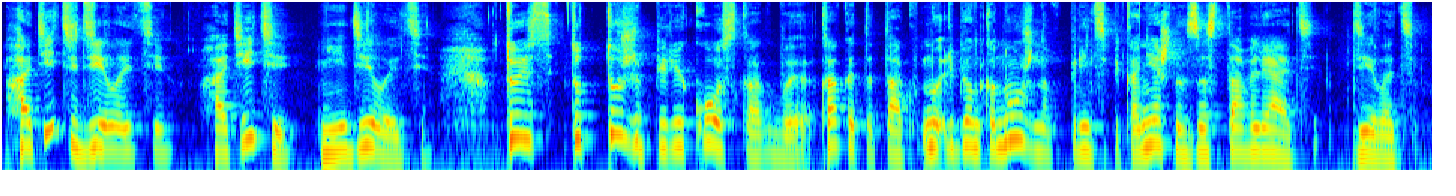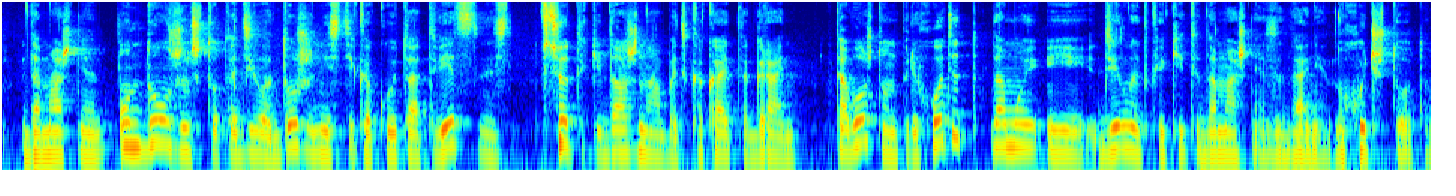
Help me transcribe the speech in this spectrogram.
хотите – делайте, хотите – не делайте. То есть тут тоже перекос как бы, как это так? Ну, ребенка нужно, в принципе, конечно, заставлять делать домашнее. Он должен что-то делать, должен нести какую-то ответственность. Все-таки должна быть какая-то грань того, что он приходит домой и делает какие-то домашние задания, ну хоть что-то.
